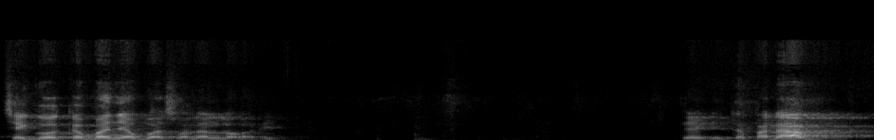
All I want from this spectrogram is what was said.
Cikgu akan banyak buat soalan lelok hari. Okay, kita padam.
